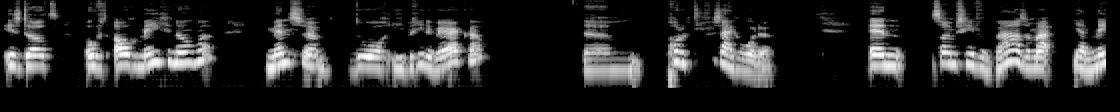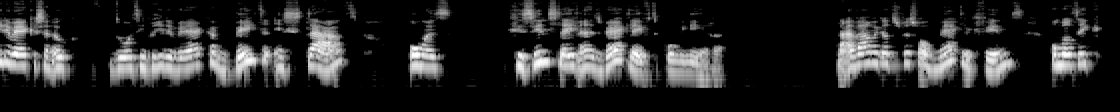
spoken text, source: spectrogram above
is dat over het algemeen genomen mensen door hybride werken um, productiever zijn geworden. En dat zal je misschien verbazen, maar ja, medewerkers zijn ook door het hybride werken beter in staat om het gezinsleven en het werkleven te combineren. Nou, en waarom ik dat dus best wel opmerkelijk vind, omdat ik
